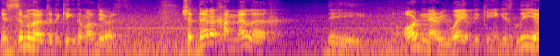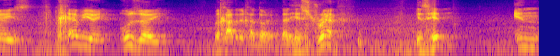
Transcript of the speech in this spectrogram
is similar to the kingdom of the earth. Shaderech HaMelech, the ordinary way of the king, is liyos chevyon uzoy b'chadri chadorim. That his strength is hidden in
